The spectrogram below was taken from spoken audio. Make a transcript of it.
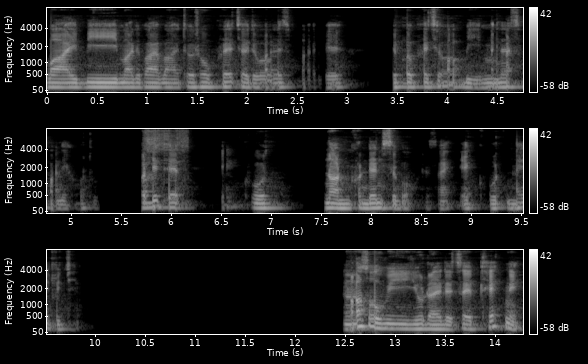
YB multiplied by total pressure divided by vapor pressure of B minus 1 equal to. For this test, exclude non-condensable, that's right, exclude nitrogen. And also we utilize the same technique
